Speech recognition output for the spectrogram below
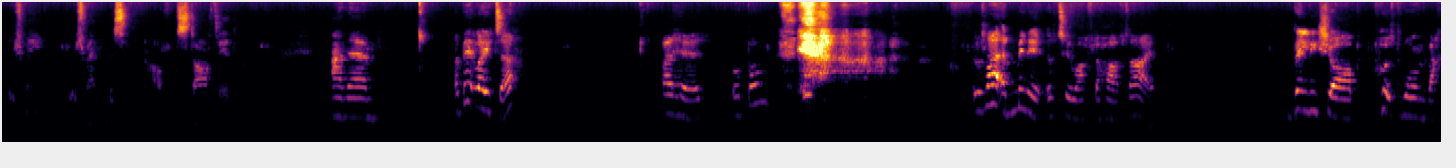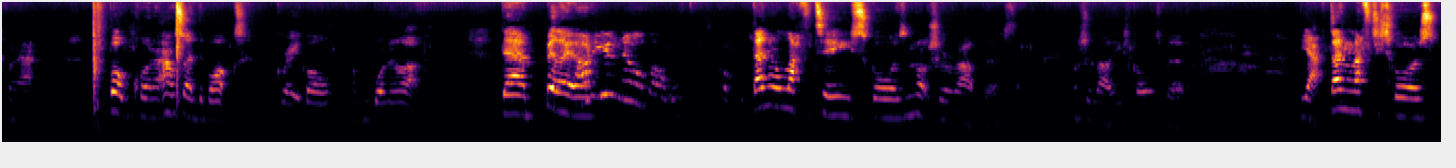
which mean which meant the second half had started, and then a bit later, I heard boom boom. It was like a minute or two after half time. Billy Sharp puts the ball in the back of the net, bottom corner, outside the box, great goal, and 1 up. Then, bit later, How do you know about all these goals? Daniel Lafferty scores. I'm not sure about this. I'm not sure about these goals, but yeah, Daniel Lafferty scores,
